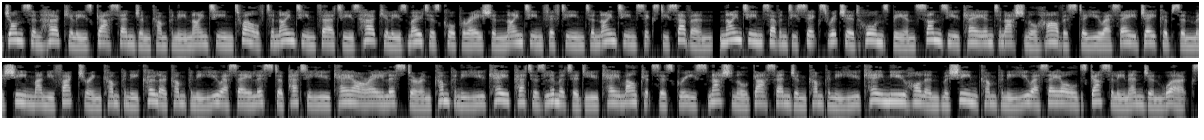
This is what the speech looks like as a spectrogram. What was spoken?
& Johnson Hercules Gas Engine Company 1912–1930s Hercules Motors Corp Corporation 1915–1967, 1976 Richard Hornsby and Sons UK International Harvester USA Jacobson Machine Manufacturing Company Kohler Company USA Lister Petter UK RA Lister and Company UK Petters Limited UK Malkatsis Greece National Gas Engine Company UK New Holland Machine Company USA Olds Gasoline Engine Works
